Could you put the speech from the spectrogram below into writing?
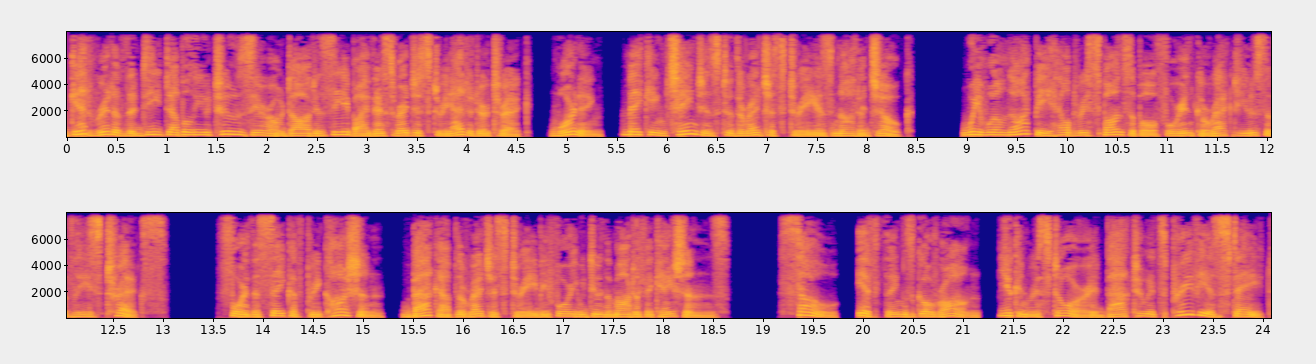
Get rid of the DW20.exe by this registry editor trick. Warning, making changes to the registry is not a joke. We will not be held responsible for incorrect use of these tricks. For the sake of precaution, back up the registry before you do the modifications. So, if things go wrong, you can restore it back to its previous state.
